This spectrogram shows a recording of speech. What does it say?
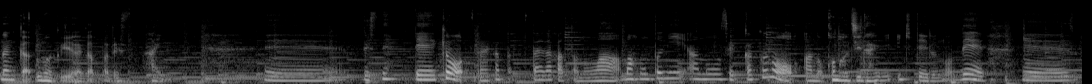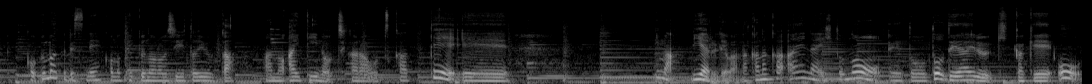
なんかうまく言えなかったです。はい。えー、ですね。で今日伝えた伝えたかったのは、まあ、本当にあのせっかくのあのこの時代に生きているので、えー、こううまくですねこのテクノロジーというかあの IT の力を使って、えー今リアルではなかなか会えない人の、えーと、と出会えるきっかけを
